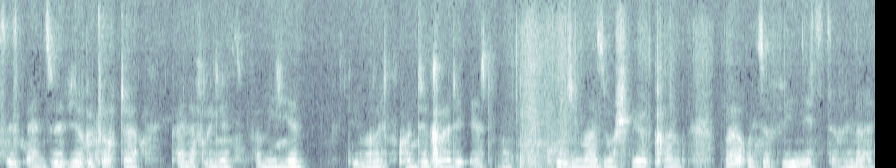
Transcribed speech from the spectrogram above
Es ist eine zwölfjährige Tochter, keine Familie. Limerick konnte gerade erst, wo Cosima so schwer krank war und Sophie nichts darin als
